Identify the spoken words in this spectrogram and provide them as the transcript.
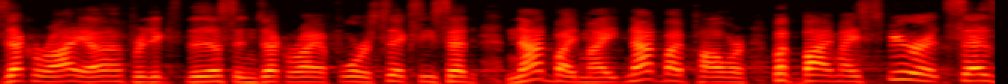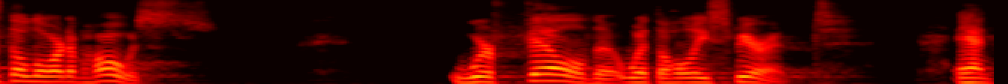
Zechariah predicts this in Zechariah 4 6. He said, Not by might, not by power, but by my spirit, says the Lord of hosts. We're filled with the Holy Spirit. And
